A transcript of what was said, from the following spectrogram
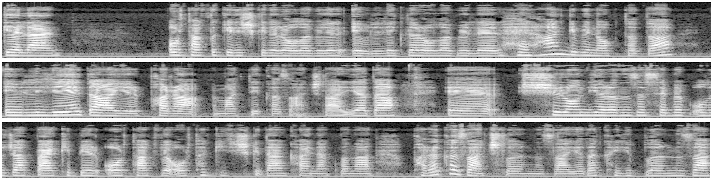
gelen ortaklık ilişkileri olabilir, evlilikler olabilir. Herhangi bir noktada evliliğe dair para, maddi kazançlar ya da e, Şiron yaranıza sebep olacak belki bir ortak ve ortak ilişkiden kaynaklanan para kazançlarınıza ya da kayıplarınıza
